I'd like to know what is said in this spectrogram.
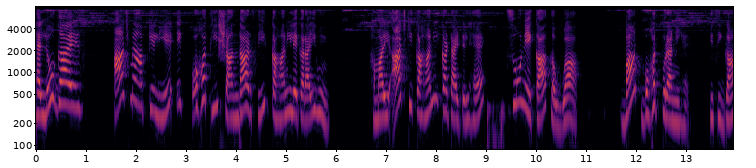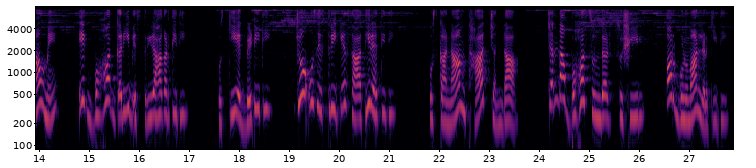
Hello guys आज मैं आपके लिए एक बहुत ही शानदार सी कहानी लेकर आई हूँ। हमारी आज की कहानी का टाइटल है, सोने का कौआ बात बहुत पुरानी है। किसी गाँव में एक बहुत गरीब स्त्री रहा करती थी। उसकी एक बेटी थी, जो उस स्त्री के साथ ही रहती थी। उसका नाम था चंदा। चंदा बहुत सुंदर, सुशील और गुणवान लड़की थी।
